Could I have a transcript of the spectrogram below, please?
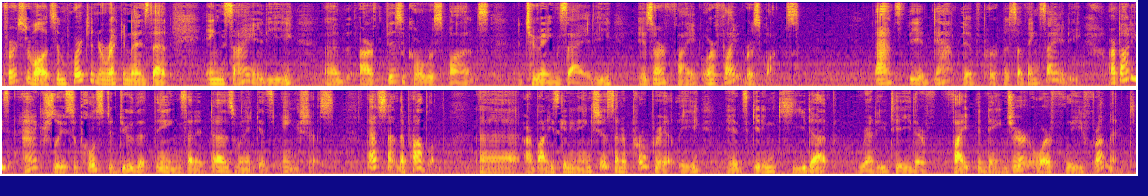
First of all, it's important to recognize that anxiety, uh, our physical response to anxiety, is our fight or flight response. That's the adaptive purpose of anxiety. Our body's actually supposed to do the things that it does when it gets anxious. That's not the problem. Uh, our body's getting anxious, and appropriately, it's getting keyed up, ready to either fight the danger or flee from it.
